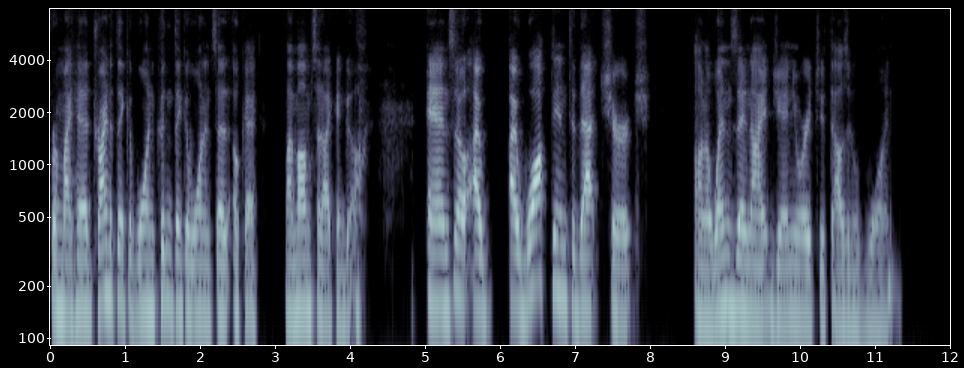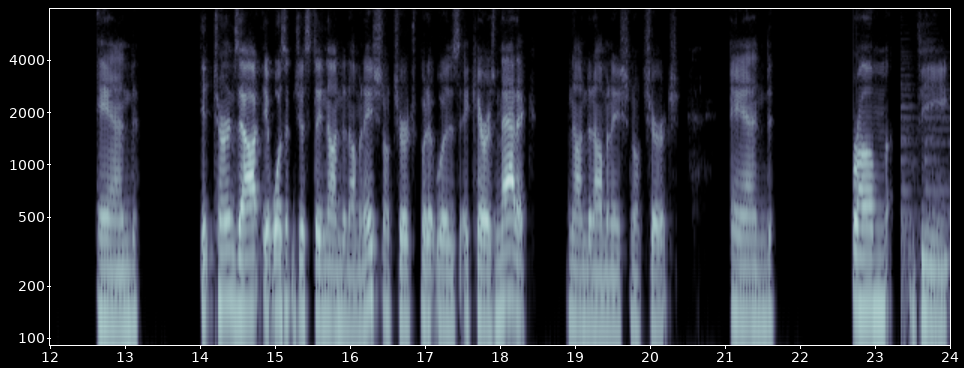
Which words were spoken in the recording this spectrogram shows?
from my head, trying to think of one, couldn't think of one, and said, Okay, my mom said I can go. And so I I walked into that church on a Wednesday night, January 2001. And it turns out it wasn't just a non denominational church, but it was a charismatic non denominational church. And from the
